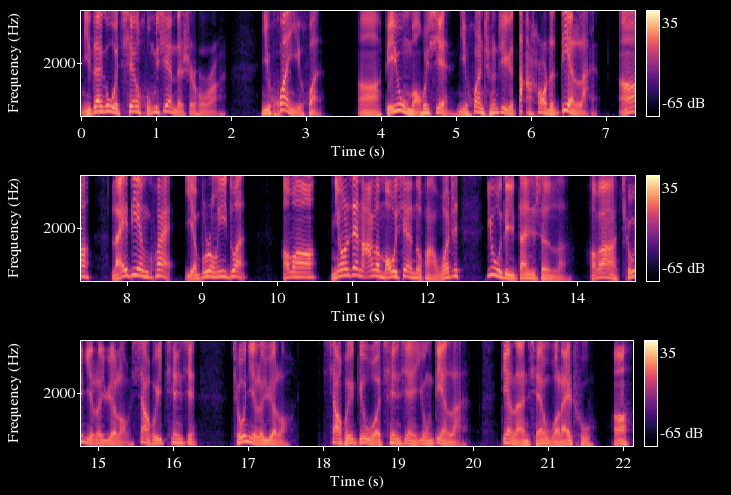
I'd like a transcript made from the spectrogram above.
你再给我牵红线的时候啊，你换一换啊，别用毛线，你换成这个大号的电缆啊，来电快也不容易断，好不好？”你要是再拿个毛线的话，我这又得单身了，好吧？求你了，月老，下回牵线，求你了，月老，下回给我牵线用电缆，电缆钱我来出啊！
